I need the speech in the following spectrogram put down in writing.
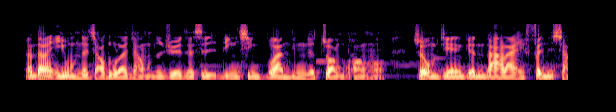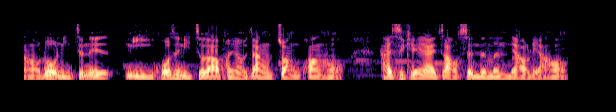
那当然以我们的角度来讲，我们就觉得这是灵性不安定的状况哦。所以，我们今天跟大家来分享哦，如果你真的你或是你周遭朋友这样的状况哦，还是可以来找圣人们聊聊哦。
